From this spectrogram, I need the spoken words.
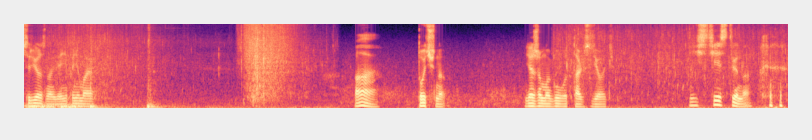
Серьезно, я не понимаю. А, точно. Я же могу вот так сделать. Естественно.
